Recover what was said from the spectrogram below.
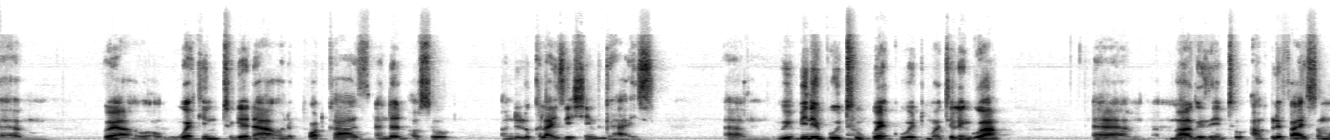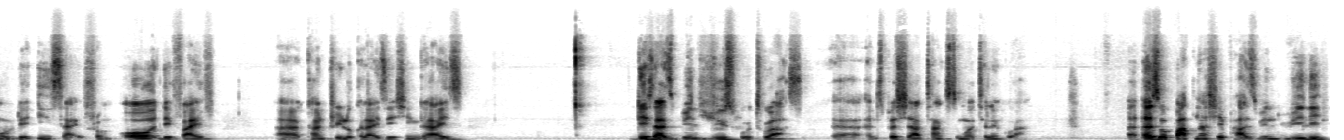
um, we are working together on the podcast and then also on the localization guys. Um, we've been able to work with Multilingua um, magazine to amplify some of the insight from all the five uh, country localization guys. This has been useful to us, uh, and special thanks to Multilingua. Uh, so partnership has been really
